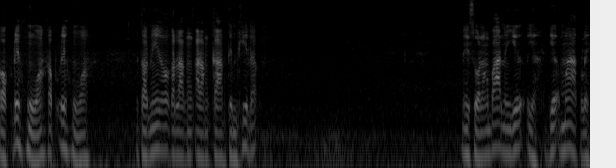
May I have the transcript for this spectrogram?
ออกด้วยหัวครับด้วยหัวแต่ตอนนี้ก็กำลังอลังการเต็มที่แล้ว ในสวนหลังบ้านเนี่ยเยอะเยอะมากเลย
